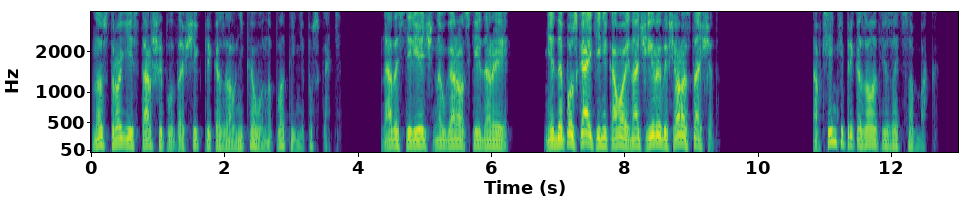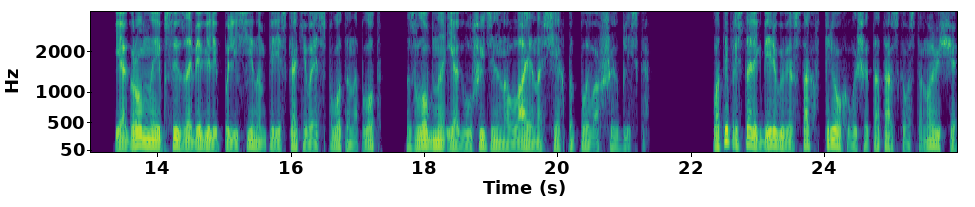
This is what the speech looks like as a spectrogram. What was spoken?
но строгий старший плотовщик приказал никого на плоты не пускать. — Надо стеречь новгородские дары. Не допускайте никого, иначе ироды все растащат. Авксентий приказал отвязать собак, и огромные псы забегали по лесинам, перескакивая с плота на плот, злобно и оглушительно лая на всех подплывавших близко. Плоты пристали к берегу верстах в трех выше татарского становища,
